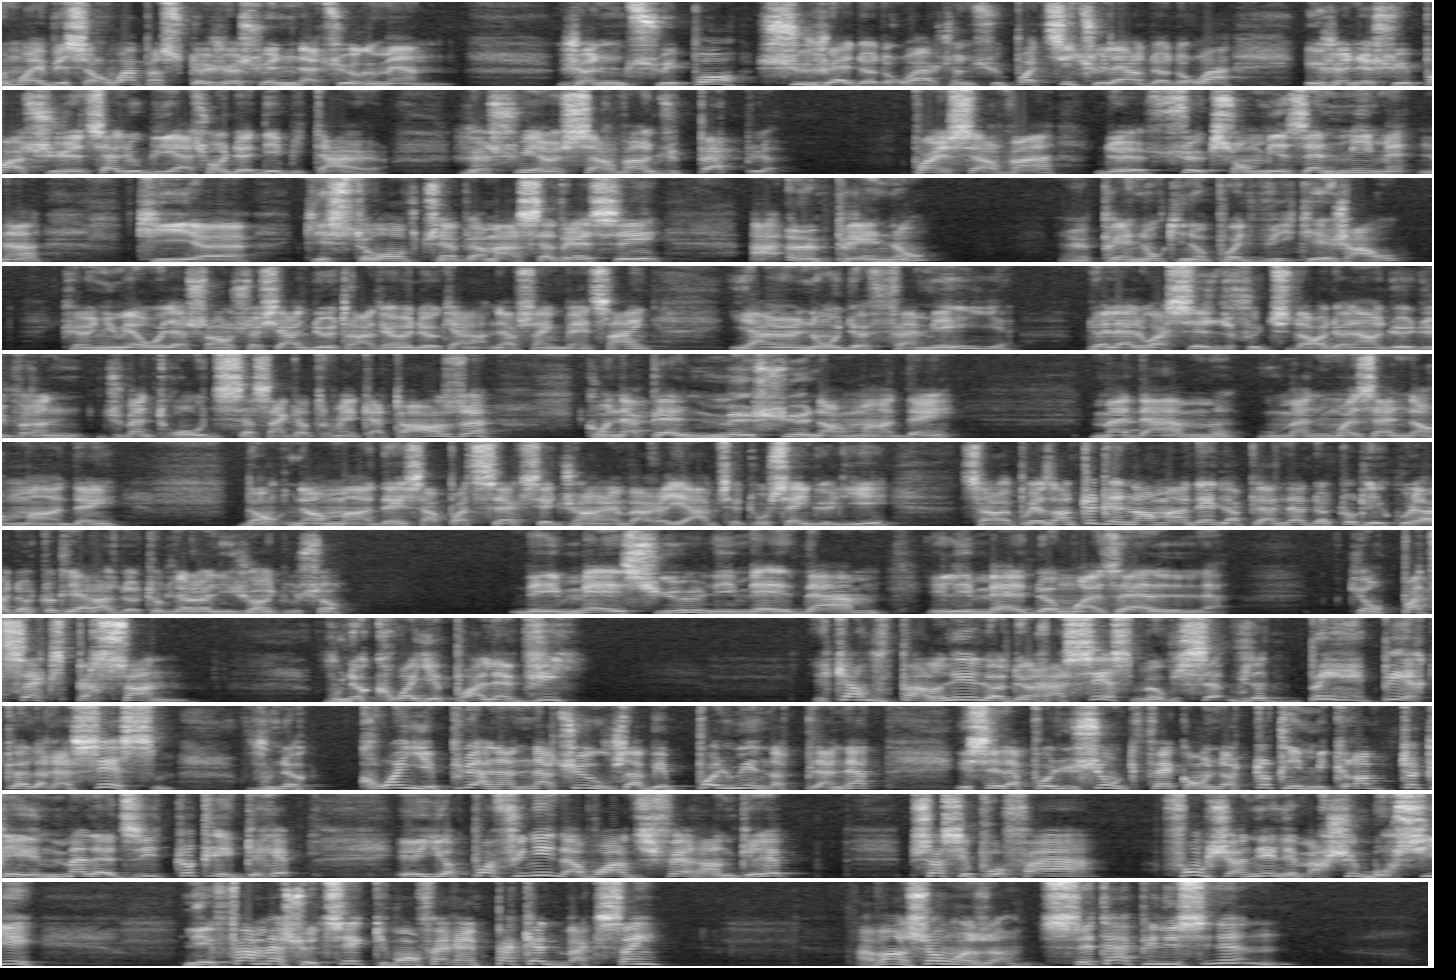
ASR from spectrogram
moi vice-roi parce que je suis une nature humaine. Je ne suis pas sujet de droit, je ne suis pas titulaire de droit et je ne suis pas assujetti à l'obligation de débiteur. Je suis un servant du peuple, pas un servant de ceux qui sont mes ennemis maintenant, qui, euh, qui se trouvent tout simplement à s'adresser à un prénom, un prénom qui n'a pas de vie, qui est Jacques, qui a un numéro d'assurance sociale 231 249 525, il y a un nom de famille, de la loi 6 du fructidor de l'an 2 du 23 août 1794, qu'on appelle Monsieur Normandin, Madame ou Mademoiselle Normandin. Donc, Normandin, ça n'a pas de sexe, c'est de genre invariable, c'est au singulier. Ça représente tous les Normandins de la planète, de toutes les couleurs, de toutes les races, de toutes les religions et tout ça. Les messieurs, les mesdames et les mesdemoiselles qui n'ont pas de sexe, personne. Vous ne croyez pas à la vie. Et quand vous parlez là, de racisme, vous, êtes bien pire que le racisme. Vous ne croyez plus à la nature, vous avez pollué notre planète, et c'est la pollution qui fait qu'on a tous les microbes, toutes les maladies, toutes les grippes, et il n'y a pas fini d'avoir différentes grippes. Puis ça, c'est pour faire fonctionner les marchés boursiers, les pharmaceutiques qui vont faire un paquet de vaccins. Avant ça, c'était la pénicilline.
